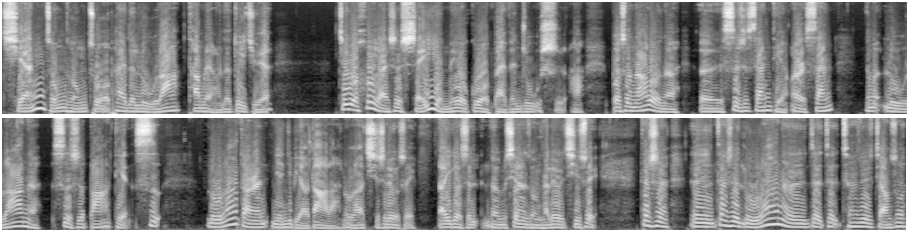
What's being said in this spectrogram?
前总统左派的鲁拉他们两人的对决。结果后来是谁也没有过百分之五十啊！波索纳罗呢，呃，四十三点二三，那么鲁拉呢，四十八点四。鲁拉当然年纪比较大了，鲁拉七十六岁，那一个是那么现任总统才六十七岁，但是，嗯、但是鲁拉呢，这这他就讲说，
